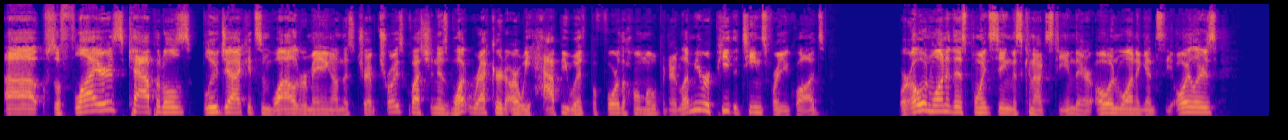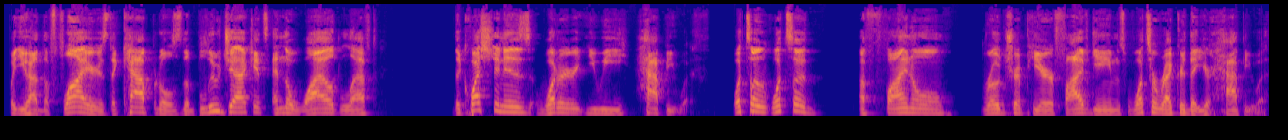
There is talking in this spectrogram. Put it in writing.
Uh, so Flyers, Capitals, Blue Jackets, and Wild remaining on this trip. Troy's question is, what record are we happy with before the home opener? Let me repeat the teams for you, quads. We're 0 1 at this point, seeing this Canucks team. They're 0 1 against the Oilers, but you had the Flyers, the Capitals, the Blue Jackets, and the Wild left. The question is, what are you happy with? What's a what's a a final road trip here? Five games. What's a record that you're happy with?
